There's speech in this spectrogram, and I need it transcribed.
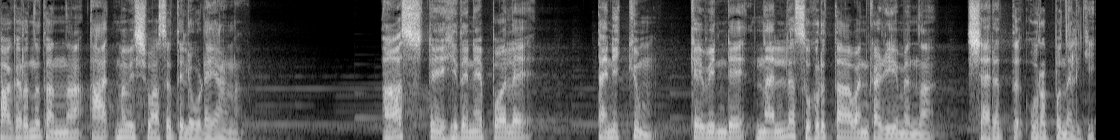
പകർന്നു തന്ന ആത്മവിശ്വാസത്തിലൂടെയാണ്. ആ സ്നേഹിതനെ പോലെ തനിക്കും കെവിന്റെ നല്ല സുഹൃത്താവാൻ കഴിയുമെന്ന് ശരത്ത് ഉറപ്പു നൽകി.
